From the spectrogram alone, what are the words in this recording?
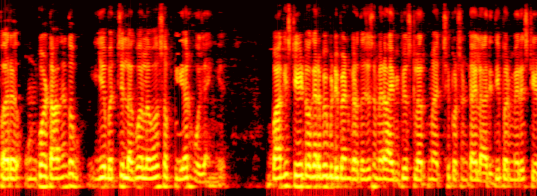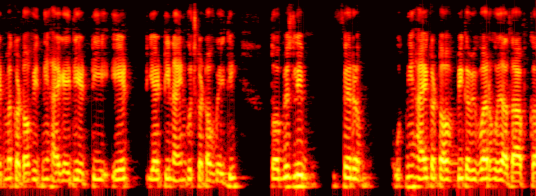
पर उनको हटा दें तो ये बच्चे लगभग लगभग सब क्लियर हो जाएँगे। बाकी स्टेट वगैरह पे भी डिपेंड करता है। जैसे मेरा आईबीपीएस क्लर्क में अच्छी परसेंटाइल आ रही थी, पर मेरे स्टेट में कट ऑफ़ इतनी हाई गई थी 88 या 89 कुछ कट ऑफ़ गई थी। तो ऑब्वियसली फिर उतनी हाई कट ऑफ़ भी कभी बार हो जाता है आपका।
